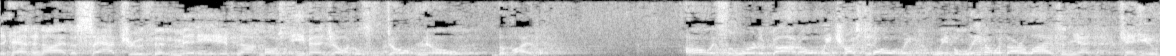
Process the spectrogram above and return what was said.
You can't deny the sad truth that many, if not most evangelicals don't know the Bible. Oh, it's the Word of God. Oh, we trust it. Oh, we, we believe it with our lives. And yet, can you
